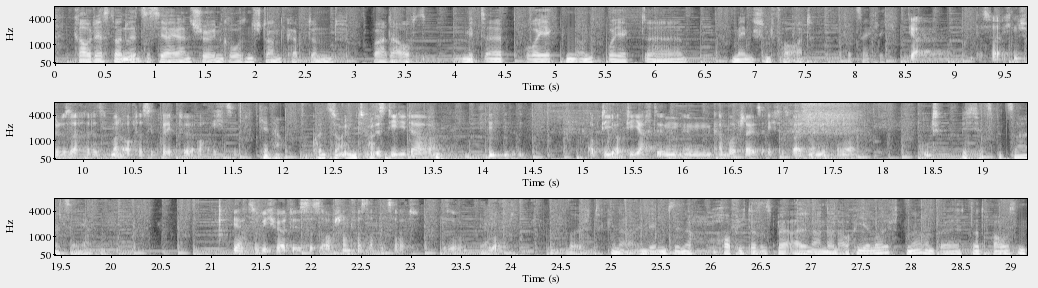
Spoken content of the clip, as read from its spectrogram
Graudest hat letztes Jahr ja einen schönen großen Stand gehabt und war da auch mit äh, Projekten und Projektmenschen äh, vor Ort, tatsächlich. Ja, das war echt eine schöne Sache. Da sieht man auch, dass die Projekte auch echt sind. Genau, konntest du Zumindest, zumindest die, die da waren. Ob die, ob die Yacht in, in Kambodscha jetzt echt ist, weiß man nicht, aber gut. Bis jetzt bezahlt sie, ja. Ja, so wie ich hörte, ist das auch schon fast abbezahlt. Also ja. läuft. Läuft, genau. In dem Sinne hoffe ich, dass es bei allen anderen auch hier läuft, ne? Und bei, da draußen.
